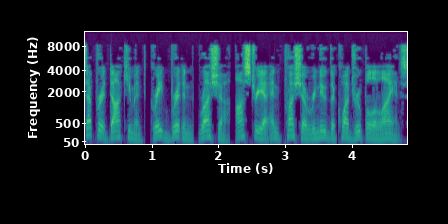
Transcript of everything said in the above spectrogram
separate document, Great Britain, Russia, Austria, and Prussia renewed the Quadruple Alliance.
